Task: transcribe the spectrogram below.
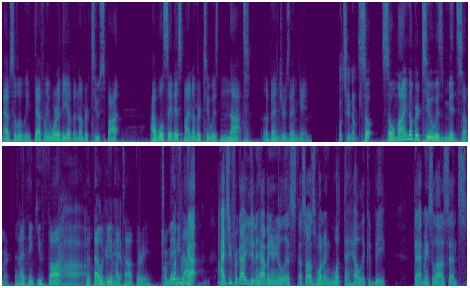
Absolutely. Definitely worthy of a number 2 spot. I will say this, my number 2 is not Avengers Endgame. What's your number? two? So so my number 2 is Midsommar, and I think you thought Ah, that that would be in my yeah. top 3. Or maybe I not. I actually forgot you didn't have it on your list. That's why I was wondering what the hell it could be. That makes a lot of sense.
